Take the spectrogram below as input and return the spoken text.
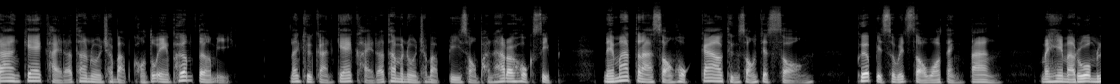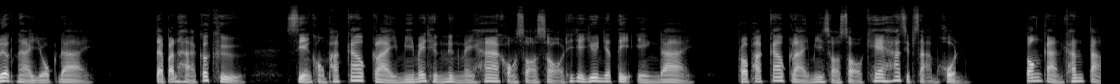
ร่างแก้ไขรัฐธรรมนูญฉบับของตัวเองเพิ่มเติมอีก นั่นคือการแก้ไขรัฐธรรมนูญฉบับปี 2560 ในมาตรา 269ถึง272 เพื่อปิดสวิตช์สวแต่งตั้ง ไม่ให้มาร่วมเลือกนายกได้ แต่ปัญหาก็คือ เสียงของพรรคก้าวไกลมีไม่ถึง 1 ใน 5 ของสสที่จะยื่นยติเองได้ เพราะพรรคก้าวไกลมีสสแค่ 53 คน ต้องการขั้นต่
